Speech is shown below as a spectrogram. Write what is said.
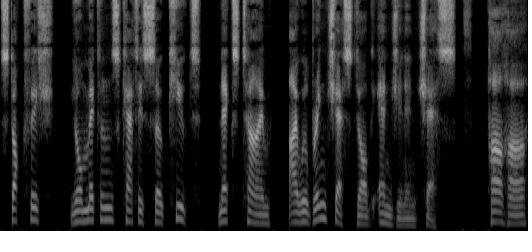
Stockfish, your Mittens Cat is so cute, next time, I will bring Chess Dog Engine in chess. Ha ha,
